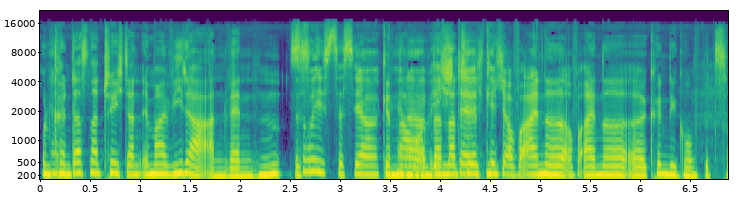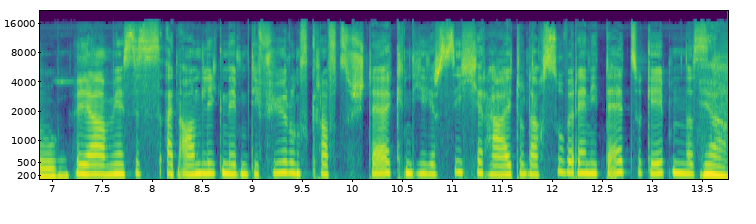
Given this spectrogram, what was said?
und ja. können das natürlich dann immer wieder anwenden. So ist es ja. Genau, genau. und dann ich natürlich nicht auf eine, auf eine äh, Kündigung bezogen. Ja, mir ist es ein Anliegen, eben die Führungskraft zu stärken, die ihr Sicherheit und auch Souveränität zu geben, dass ja.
